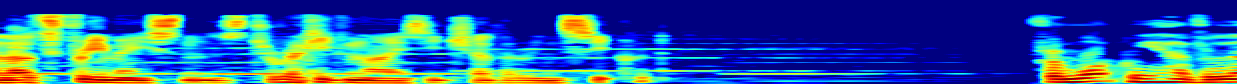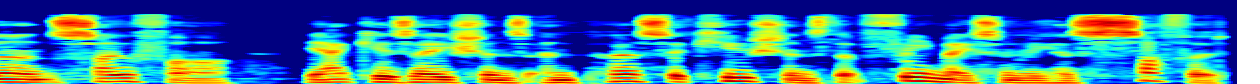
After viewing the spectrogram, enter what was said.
allows Freemasons to recognize each other in secret. From what we have learnt so far, the accusations and persecutions that Freemasonry has suffered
